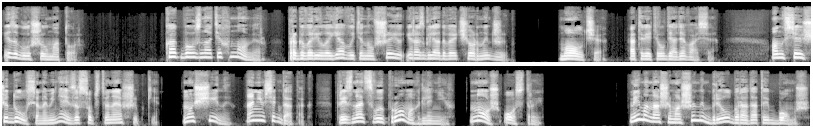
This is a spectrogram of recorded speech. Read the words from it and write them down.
и заглушил мотор. «Как бы узнать их номер?» — проговорила я, вытянув шею и разглядывая черный джип. «Молча», — ответил дядя Вася. Он все еще дулся на меня из-за собственной ошибки. Мужчины, они всегда так. Признать свой промах для них — нож острый. Мимо нашей машины брел бородатый бомж,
